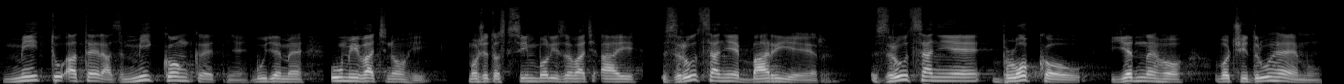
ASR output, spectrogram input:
My tu a teraz, my konkrétne budeme umývať nohy. Môže to symbolizovať aj zrúcanie bariér, zrúcanie blokov jedného voči druhému.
